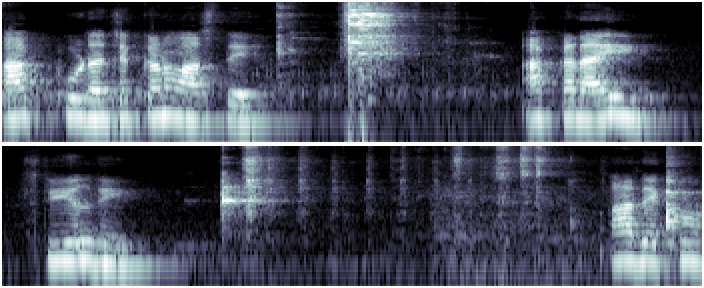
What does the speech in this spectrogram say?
ਆ ਕੂੜਾ ਚੱਕਣ ਵਾਸਤੇ ਆ ਕੜਾਈ ਸਟੀਲ ਦੀ। ਆ ਦੇਖੋ,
